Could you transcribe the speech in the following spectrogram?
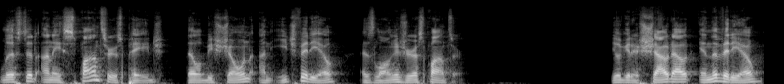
listed on a sponsors page that will be shown on each video as long as you're a sponsor. You'll get a shout out in the video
